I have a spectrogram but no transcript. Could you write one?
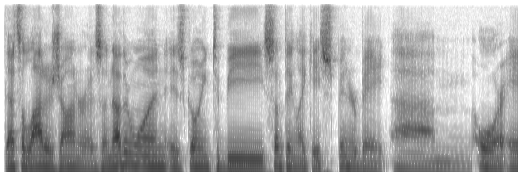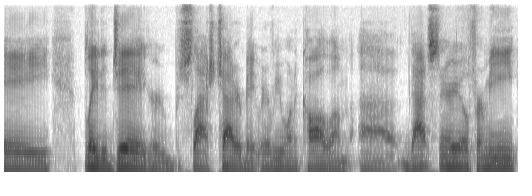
That's a lot of genres. Another one is going to be something like a spinner bait um, or a bladed jig or slash chatterbait, whatever you want to call them. Uh, that scenario for me,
